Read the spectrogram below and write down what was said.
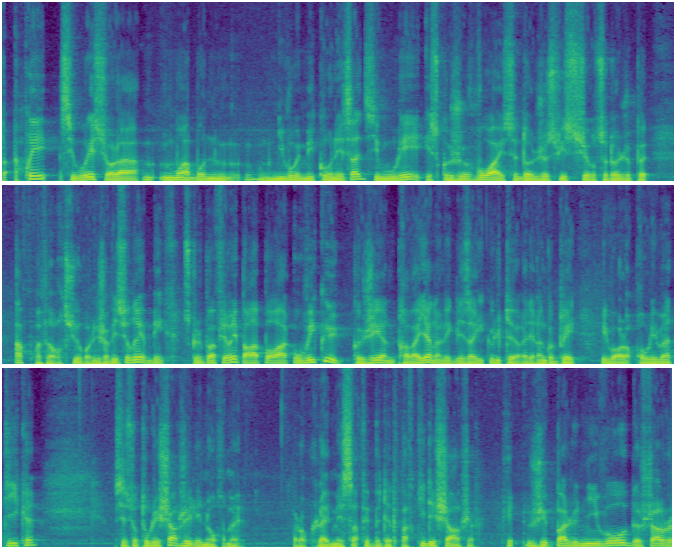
Après, si vous voulez, sur la, moi, mon niveau et mes connaissances, si vous voulez, et ce que je vois et ce dont je suis sûr, ce dont je peux, ah, enfin, sûr, on jamais mais ce que je peux affirmer par rapport au vécu que j'ai en travaillant avec les agriculteurs et les rencontrer et voir leurs problématiques, c'est surtout les charges et les normes. Alors la MSA fait peut-être partie des charges. J'ai pas le niveau de charge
